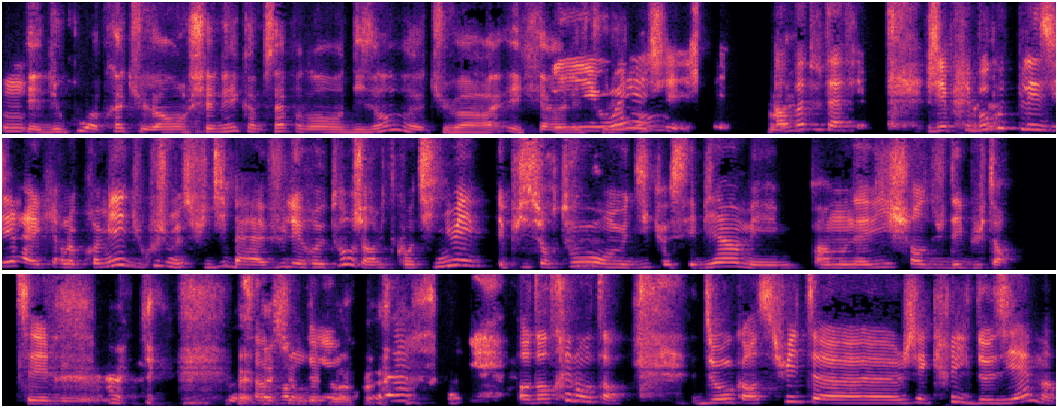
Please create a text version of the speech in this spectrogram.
Mm. Et du coup, après, tu vas enchaîner comme ça pendant 10 ans euh, Tu vas écrire un livre ouais, pas tout à fait. J'ai pris beaucoup de plaisir à écrire le premier. Du coup, je me suis dit, bah, vu les retours, j'ai envie de continuer. Et puis surtout, Ouais. on me dit que c'est bien, mais à mon avis, chance du débutant. C'est le, syndrome de toi, pendant très longtemps. Donc ensuite, euh, j'écris le deuxième.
